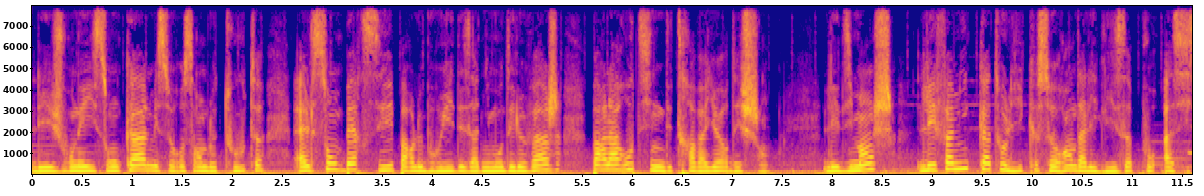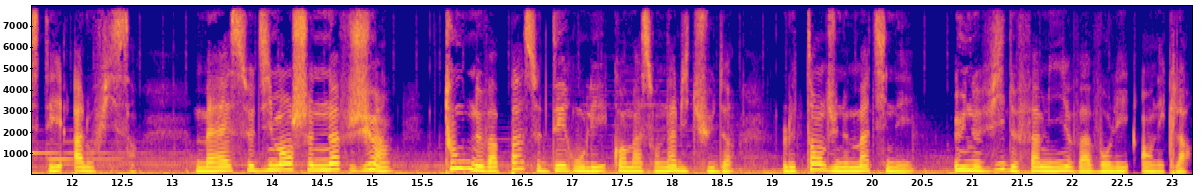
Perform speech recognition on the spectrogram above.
Les journées y sont calmes et se ressemblent toutes. Elles sont bercées par le bruit des animaux d'élevage, par la routine des travailleurs des champs. Les dimanches, les familles catholiques se rendent à l'église pour assister à l'office. Mais ce dimanche 9 juin, tout ne va pas se dérouler comme à son habitude. Le temps d'une matinée, une vie de famille va voler en éclats.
